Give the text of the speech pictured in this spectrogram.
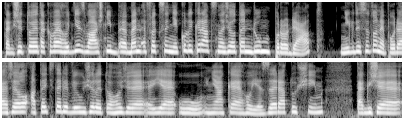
Takže to je takové hodně zvláštní. Ben Affleck se několikrát snažil ten dům prodat, Nikdy se to nepodařilo a teď tedy využili toho, že je u nějakého jezera, tuším, takže eh,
